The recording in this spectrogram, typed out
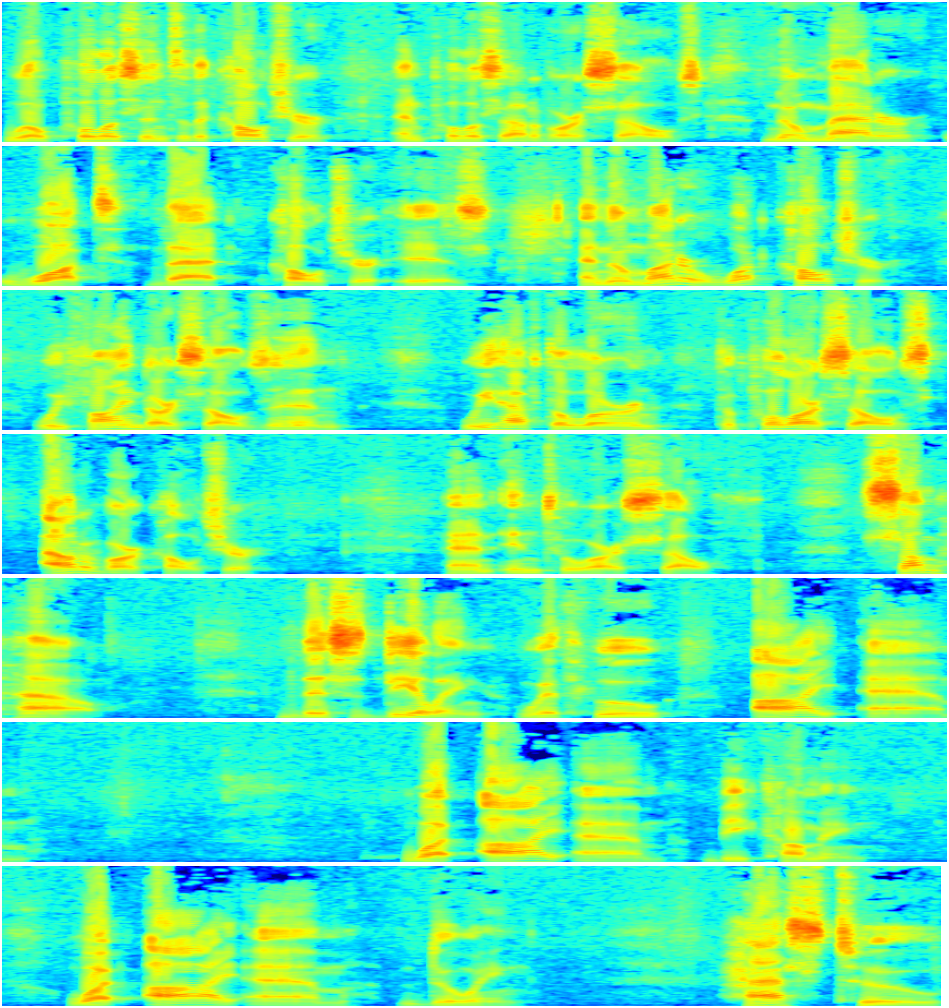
will pull us into the culture and pull us out of ourselves, no matter what that culture is. And no matter what culture we find ourselves in, we have to learn to pull ourselves out of our culture and into ourself. Somehow, this dealing with who I am, what I am becoming, what I am doing, has to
